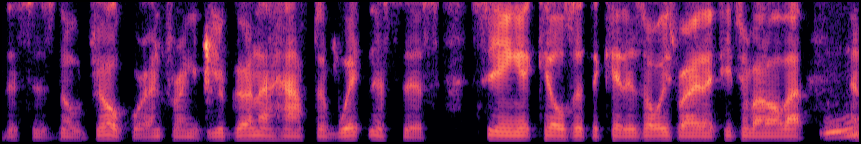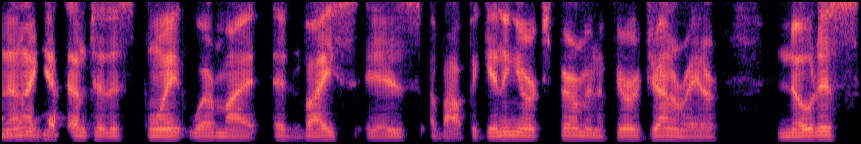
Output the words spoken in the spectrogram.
This is no joke. We're entering. You're gonna have to witness this. Seeing it kills it. The kid is always right. I teach them about all that, and then I mm, get them to this point where my advice is about beginning your experiment. If you're a generator, notice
